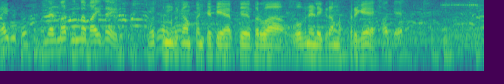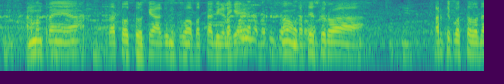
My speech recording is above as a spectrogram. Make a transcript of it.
ದಯವಿಟ್ಟು ಒಂದೆರಡು ಮಾತು ನಿಮ್ಮ ಬಾಯಿಂದ ಹೇಳಿ. ಸಮುದ್ರ ಗ್ರಾಮ ಪಂಚಾಯತಿ ವ್ಯಾಪ್ತಿ ಬರುವ ಓಬನಹಳ್ಳಿ ಗ್ರಾಮಸ್ಥರಿಗೆ ಓಕೆ. ಹನುಮಂತರಾಯ ರಥೋತ್ಸವಕ್ಕೆ ಆಗಮಿಸುವ ಭಕ್ತಾದಿಗಳಿಗೆ ಬಸವೇಶ್ವರ ಕಾರ್ತಿಕೋತ್ಸವದ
